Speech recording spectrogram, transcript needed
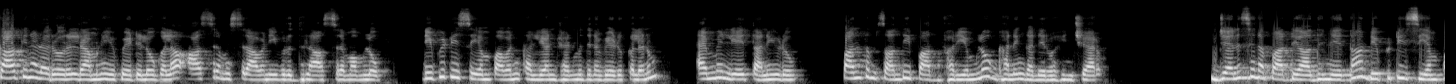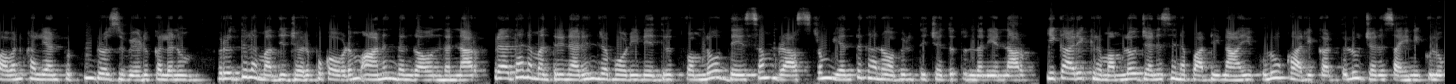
కాకినాడ రూరల్ రమణీయపేటలో గల ఆశ్రమ శ్రావణి వృద్ధుల ఆశ్రమంలో డిప్యూటీ సీఎం పవన్ కళ్యాణ్ జన్మదిన వేడుకలను ఎమ్మెల్యే తనయుడు పంతం సందీప్ ఆధ్వర్యంలో ఘనంగా నిర్వహించారు. జనసేన పార్టీ అధినేత డిప్యూటీ సీఎం పవన్ కళ్యాణ్ పుట్టినరోజు వేడుకలను వృద్ధుల మధ్య జరుపుకోవడం ఆనందంగా ఉందన్నారు. ప్రధానమంత్రి నరేంద్ర మోడీ నేతృత్వంలో దేశం రాష్ట్రం ఎంతగానో అభివృద్ధి చెందుతుందని అన్నారు. ఈ కార్యక్రమంలో జనసేన పార్టీ నాయకులు కార్యకర్తలు జన సైనికులు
